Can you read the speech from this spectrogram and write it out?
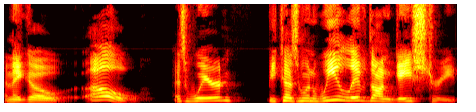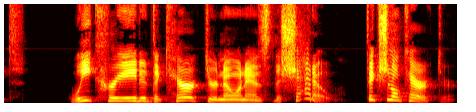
and they go, Oh, that's weird. Because when we lived on Gay Street, we created the character known as the Shadow, fictional character.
